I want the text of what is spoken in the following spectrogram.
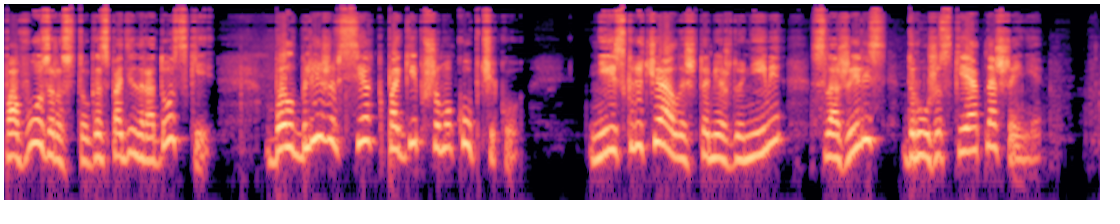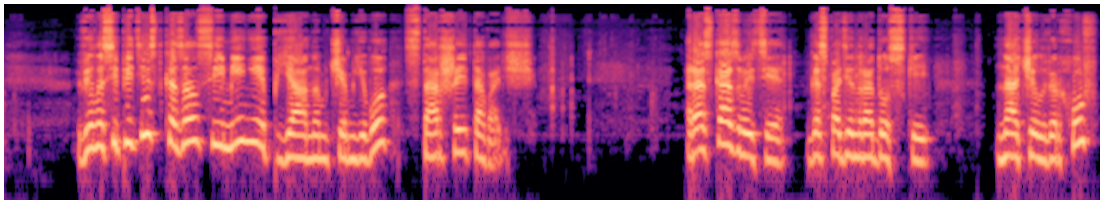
по возрасту господин Радоский был ближе всех к погибшему купчику. Не исключалось, что между ними сложились дружеские отношения. Велосипедист казался и менее пьяным, чем его старшие товарищи. «Рассказывайте, господин Радосский», — начал Верхов,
